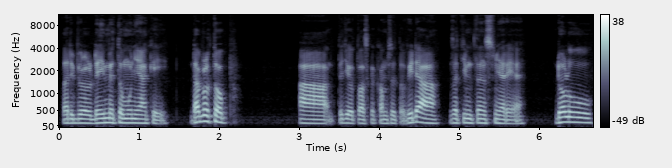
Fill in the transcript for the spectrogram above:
tady byl, dejme tomu, nějaký double top a teď je otázka, kam se to vydá. Zatím ten směr je dolů.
